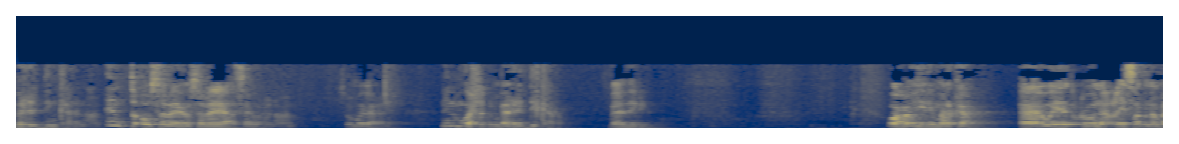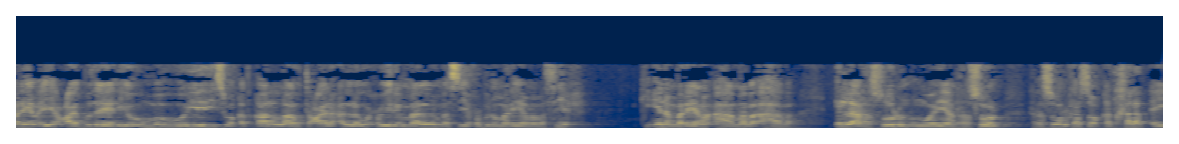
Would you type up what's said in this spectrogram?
ma radin karo nacam inta uu sameeyo sameeya isaguna nacam soo ma garan. Nin muwaxid un baa radi karo baadari. Wuxuu yidhi marka wayadcuuna ciisa bna maryam ayay caabudayaan iyo ummahu hooyadiis waqad qaala allahu tacaala alla wuxuu yidhi malmasiixu bnu maryama masiix ki ina maryamo ahaa maba ahaba ilaa rasuulun un weeyaan rasuul rasuulkaasoo qad khalad ay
